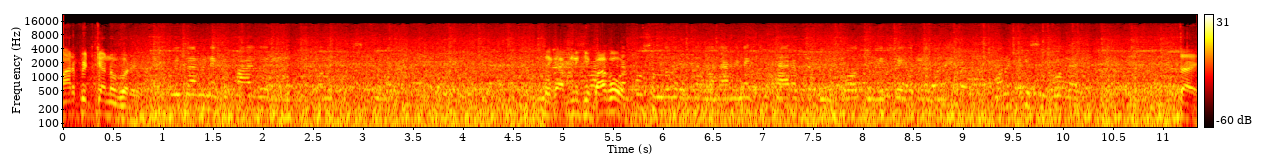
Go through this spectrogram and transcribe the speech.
মারপিট কেন করে? আপনি কি পাগল? তাই?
